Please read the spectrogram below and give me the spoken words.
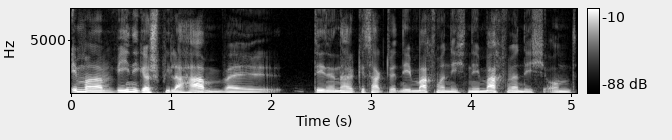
immer weniger Spieler haben, weil denen halt gesagt wird, nee, machen wir nicht, nee, machen wir nicht. Und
